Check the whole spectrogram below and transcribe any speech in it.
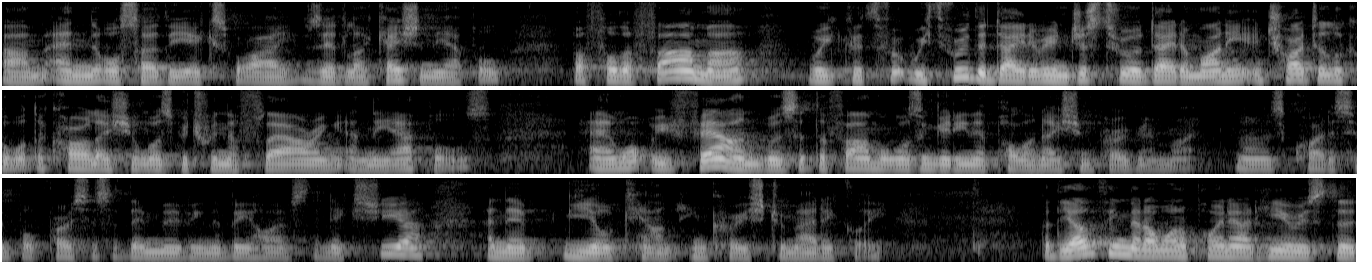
um, and also the X, Y, Z location of the apple. But for the farmer, we, could th we threw the data in just through a data mining and tried to look at what the correlation was between the flowering and the apples. And what we found was that the farmer wasn't getting their pollination program right. it was quite a simple process of them moving the beehives the next year and their yield count increased dramatically. But the other thing that I want to point out here is the,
